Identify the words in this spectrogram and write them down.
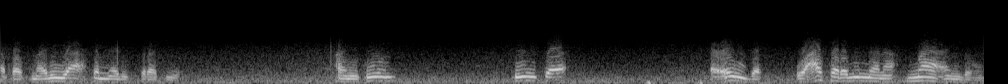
الرأسمالية أحسن من الاشتراكية. أن يكون أنت عندك وعشرة مننا ما عندهم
